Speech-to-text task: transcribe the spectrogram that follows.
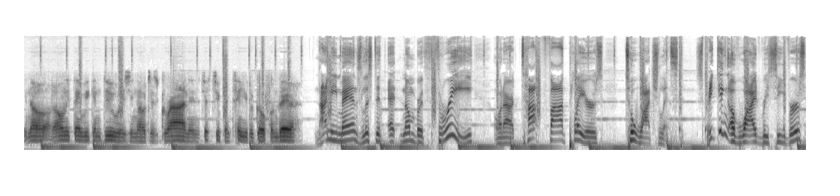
you know, the only thing we can do is, you know, just grind and just to continue to go from there. Naimi Man's listed at number three on our top five players to watch list. Speaking of wide receivers,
